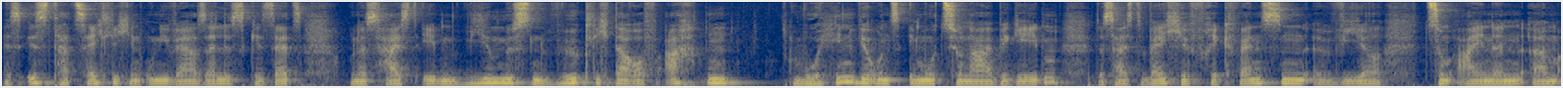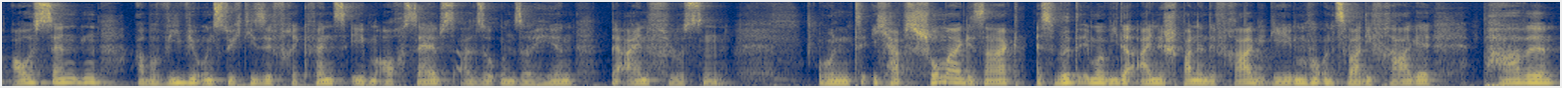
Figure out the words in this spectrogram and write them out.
Es ist tatsächlich ein universelles Gesetz und es das heißt eben, wir müssen wirklich darauf achten, wohin wir uns emotional begeben, das heißt, welche Frequenzen wir zum einen ähm, aussenden, aber wie wir uns durch diese Frequenz eben auch selbst, also unser Hirn, beeinflussen. Und ich habe es schon mal gesagt, es wird immer wieder eine spannende Frage geben, und zwar die Frage, Pavel,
